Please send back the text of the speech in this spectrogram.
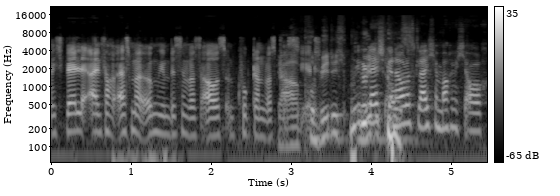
Ich wähle einfach erstmal irgendwie ein bisschen was aus und guck dann, was Ja, passiert. probier dich. Probier vielleicht dich genau aus. das gleiche mache ich auch.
